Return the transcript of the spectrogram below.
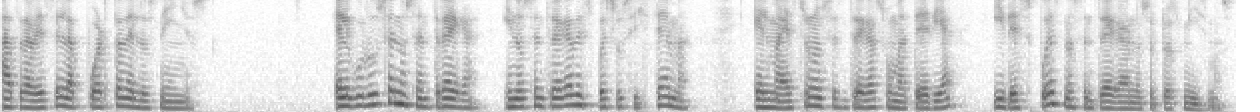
a través de la puerta de los niños. El gurú se nos entrega y nos entrega después su sistema. El maestro nos entrega su materia y después nos entrega a nosotros mismos.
